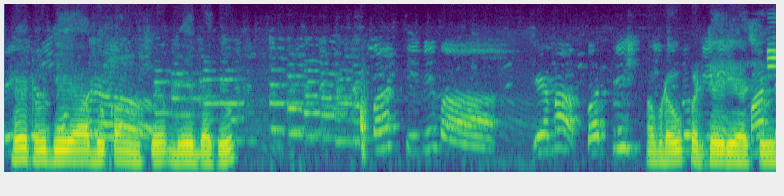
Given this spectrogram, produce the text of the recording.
ઠેઠ સુધી આ દુકાનો છે બે બાજુ. આપણે ઉપર જઈ રહ્યા છીએ.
